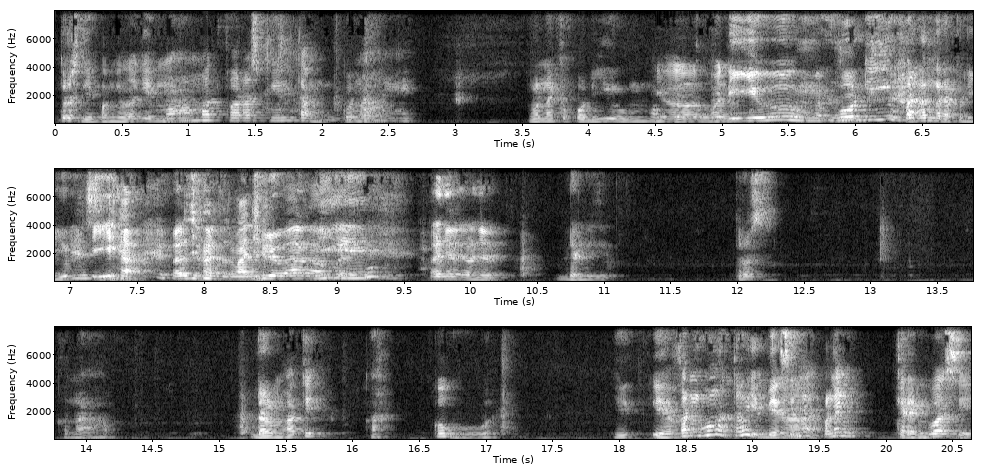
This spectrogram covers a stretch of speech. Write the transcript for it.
terus dipanggil lagi Muhammad Faras Bintang Oh. naik gua naik ke podium waktu Yo, itu podium. podium padahal nggak ada podium sih Iya, baru cuma maju doang. Iya. Lanjut lanjut. dan di- terus kenapa dalam hati ah kok gua I- ya kan gua nggak tahu ya biasanya Ah. paling keren gua si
